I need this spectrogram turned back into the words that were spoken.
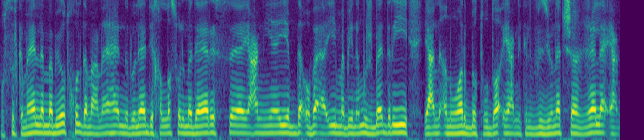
والصيف كمان لما بيدخل ده معناها إن الولاد يخلصوا المدارس يعني يبدأوا بقى إيه ما بيناموش بدري يعني أنوار بتضاء يعني تلفزيونات شغالة يعني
